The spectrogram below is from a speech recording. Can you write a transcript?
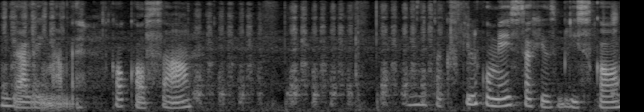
Dalej mamy kokosa. No tak w kilku miejscach jest blisko.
